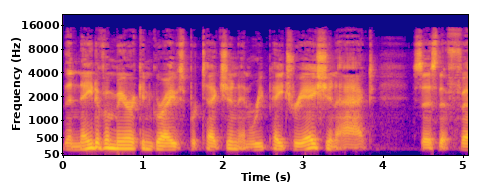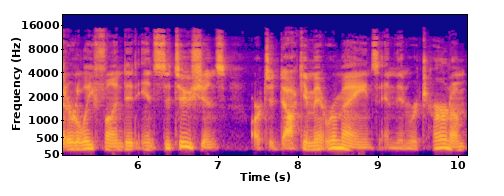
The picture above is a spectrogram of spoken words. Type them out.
the Native American Graves Protection and Repatriation Act says that federally funded institutions are to document remains and then return them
